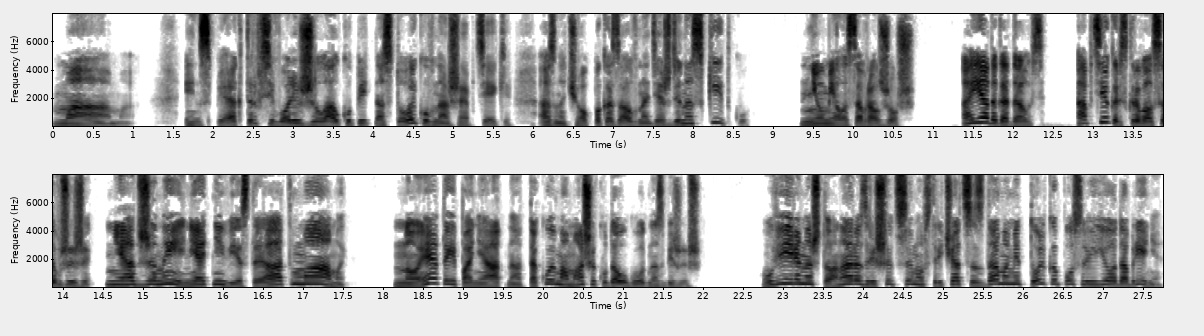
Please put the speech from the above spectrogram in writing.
«Мама, Инспектор всего лишь желал купить настойку в нашей аптеке, а значок показал в надежде на скидку. Неумело соврал Жорж. А я догадалась. Аптекарь скрывался в жиже не от жены, не от невесты, а от мамы. Но это и понятно, от такой мамаши куда угодно сбежишь. Уверена, что она разрешит сыну встречаться с дамами только после ее одобрения,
